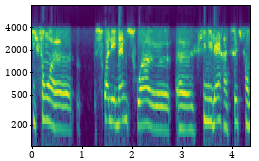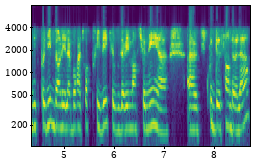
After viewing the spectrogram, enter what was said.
qui sont euh, soit les mêmes, soit euh, euh, similaires à ceux qui sont disponibles dans les laboratoires privés que vous avez mentionnés, euh, qui coûtent 200 dollars.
